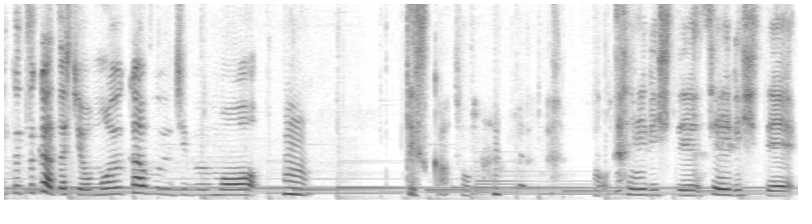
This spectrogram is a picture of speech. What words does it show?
いくつか私思い浮かぶ自分もうん、ですか？そうそう整理して整理して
